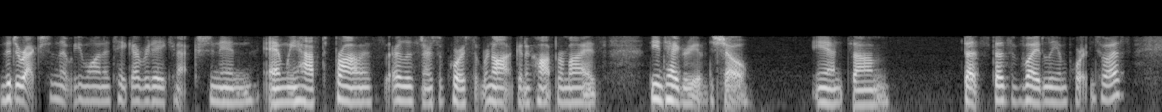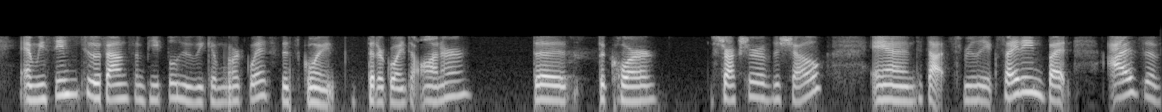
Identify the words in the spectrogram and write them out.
the direction that we want to take everyday connection in. And we have to promise our listeners of course that we're not going to compromise the integrity of the show. And um that's that's vitally important to us and we seem to have found some people who we can work with that's going that are going to honor the the core structure of the show. And that's really exciting. But as of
